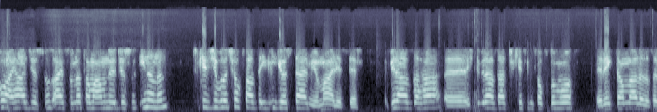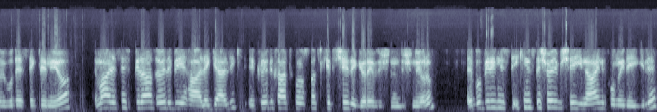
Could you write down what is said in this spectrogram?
Bu ay harcıyorsunuz. Ay sonunda tamamını ödüyorsunuz. İnanın tüketici buna çok fazla ilgi göstermiyor maalesef. Biraz daha işte biraz daha tüketim toplumu reklamlarla da tabii bu destekleniyor. E, maalesef biraz öyle bir hale geldik. E, kredi kartı konusunda tüketiciye de görev düşünün düşünüyorum. E, bu birincisi. İkincisi de şöyle bir şey yine aynı konuyla ilgili.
